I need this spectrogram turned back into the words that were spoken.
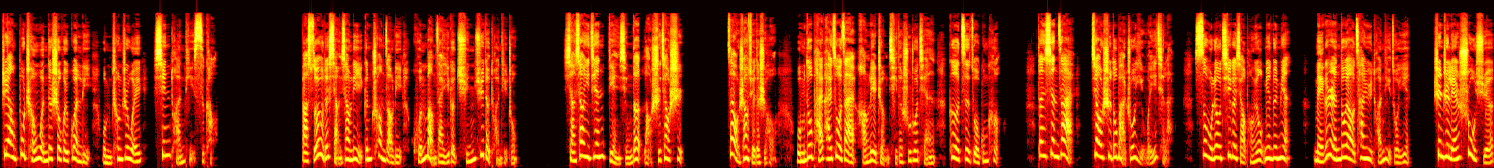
这样不成文的社会惯例，我们称之为新团体思考。把所有的想象力跟创造力捆绑在一个群居的团体中，想象一间典型的老师教室。在我上学的时候，我们都排排坐在行列整齐的书桌前，各自做功课。但现在，教室都把桌椅围起来，四五六七个小朋友面对面，每个人都要参与团体作业。甚至连数学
